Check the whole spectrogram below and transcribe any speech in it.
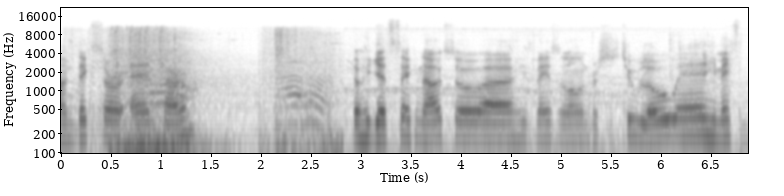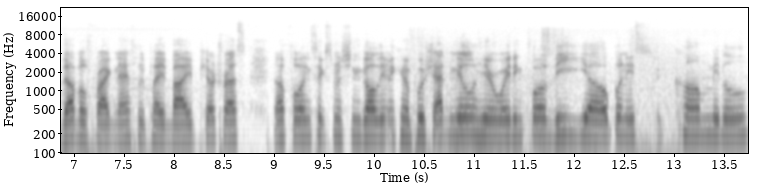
on Dexter and Karam. Though he gets taken out, so uh, his base alone versus too low, and he makes a double frag, nicely played by Piotras. Now following six machine Goldie making a push at middle here, waiting for the uh, opponents to come middle.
